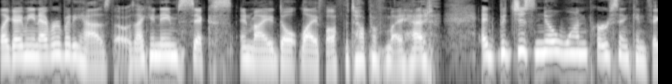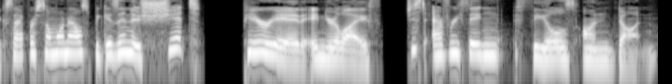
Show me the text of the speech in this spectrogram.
Like, I mean, everybody has those. I can name six in my adult life off the top of my head. And, but just no one person can fix that for someone else because in a shit period in your life, just everything feels undone.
